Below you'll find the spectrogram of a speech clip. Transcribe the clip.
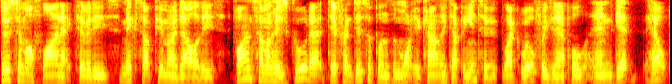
do some offline activities, mix up your modalities, find someone who's good at different disciplines than what you're currently tapping into, like Will, for example, and get help.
